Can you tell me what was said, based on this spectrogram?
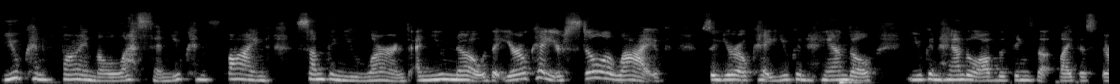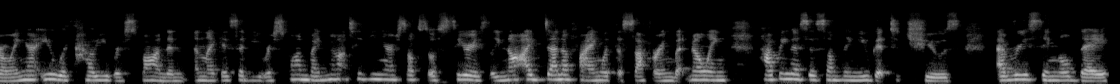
you can find the lesson. You can find something you learned, and you know that you're okay. You're still alive so you're okay. You can handle you can handle all the things that life is throwing at you with how you respond. And and like i said you respond by not taking yourself so seriously not identifying with the suffering but knowing happiness is something you get to choose every single day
